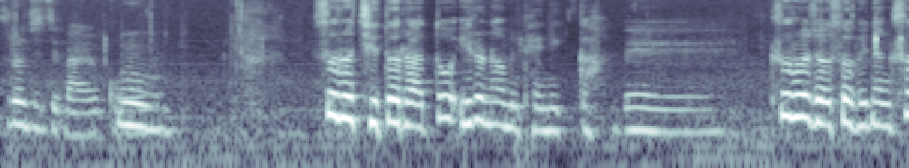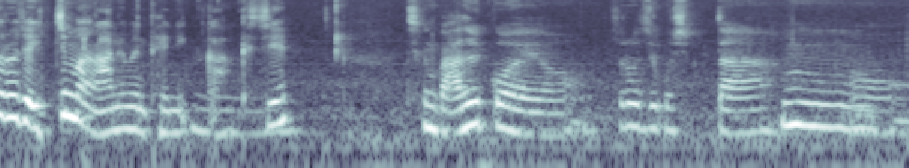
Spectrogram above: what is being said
쓰러지지 말고. 음. 쓰러지더라도 일어나면 되니까 네. 쓰러져서 그냥 쓰러져 있지만 않으면 되니까 음. 그지? 지금 많을 거예요. 쓰러지고 싶다. 음. 어,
